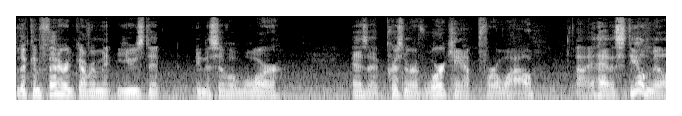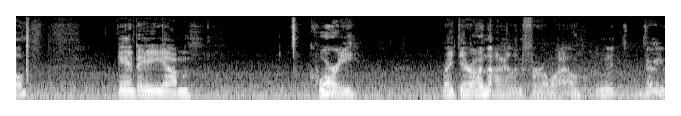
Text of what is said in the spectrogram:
the Confederate government used it in the Civil War as a prisoner of war camp for a while. Uh, it had a steel mill and a um, quarry right there on the island for a while. I mean, it's very,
